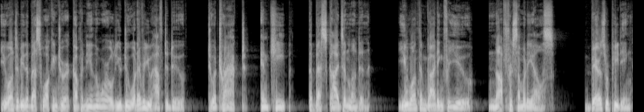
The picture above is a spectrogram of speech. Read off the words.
You want to be the best walking tour company in the world, you do whatever you have to do to attract and keep the best guides in London. You want them guiding for you, not for somebody else. Bears repeating,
